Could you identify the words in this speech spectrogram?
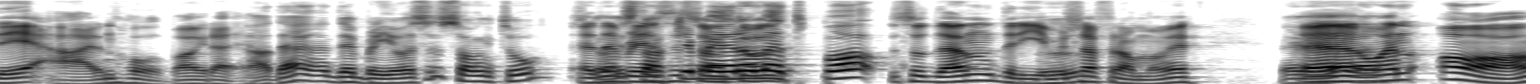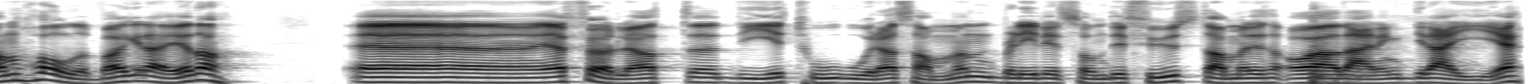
det er en holdbar greie. Ja, det, det blir jo sesong to. Skal ja, vi snakke mer om etterpå. Så den driver seg framover. Eh, og en annen holdbar greie, da. Eh, jeg føler at eh, de to orda sammen blir litt sånn diffust. Da, med litt, å ja, det er en greie.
